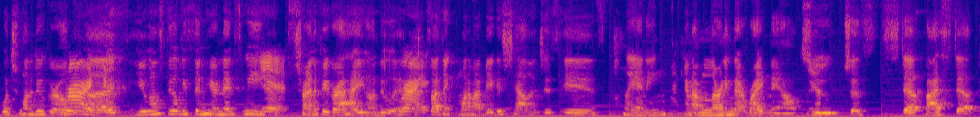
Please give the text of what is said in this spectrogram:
what you want to do, girl, right. because you're gonna still be sitting here next week, yes. trying to figure out how you're gonna do it. Right. So I think one of my biggest challenges is planning, mm-hmm. and I'm learning that right now to yeah. just step by step,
